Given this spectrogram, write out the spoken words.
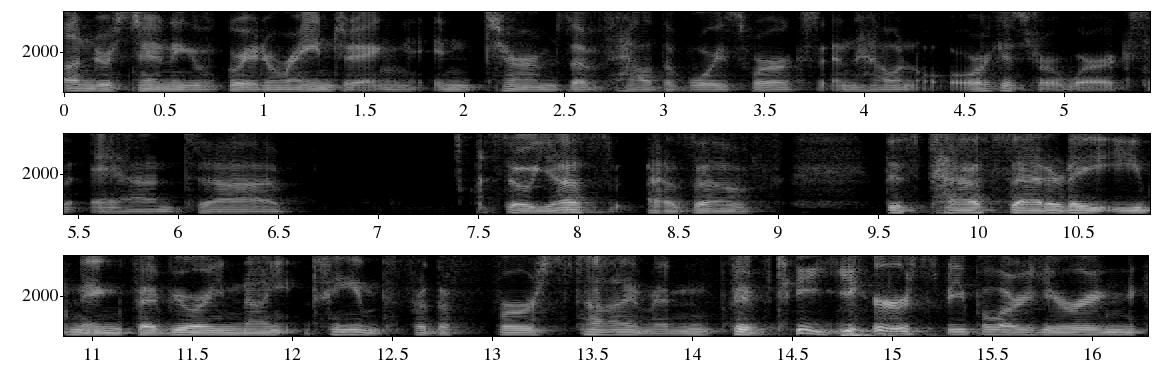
understanding of great arranging in terms of how the voice works and how an orchestra works. And uh, so, yes, as of this past Saturday evening, February 19th, for the first time in 50 years, people are hearing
